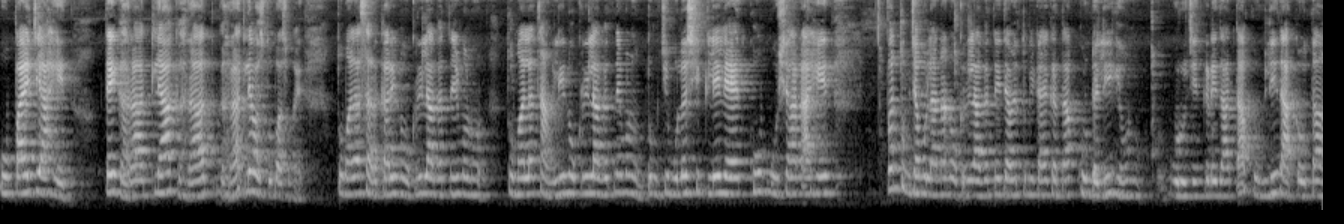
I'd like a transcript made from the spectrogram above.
उपाय जे आहेत ते घरातल्या घरात घरातल्या वस्तूपासून आहेत. तुम्हाला सरकारी नोकरी लागत नाही म्हणून तुम्हाला चांगली नोकरी लागत नाही म्हणून तुमची मुलं शिकलेली आहेत खूप हुशार आहेत पण तुमच्या मुलांना नोकरी लागत नाही त्यावेळी तुम्ही काय करता? कुंडली घेऊन गुरुजींकडे जाता कुंडली दाखवता.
